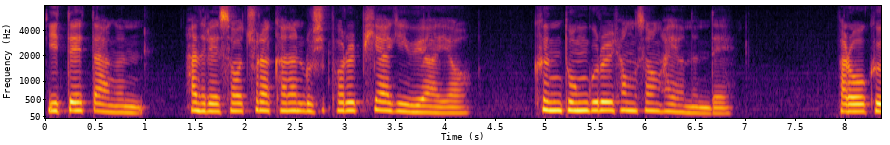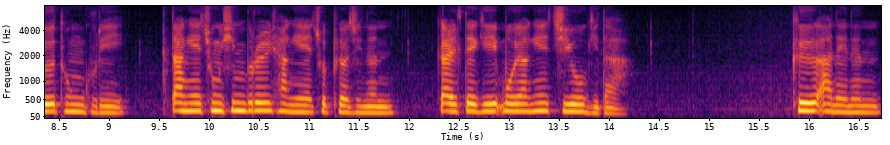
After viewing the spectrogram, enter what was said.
이때 땅은 하늘에서 추락하는 루시퍼를 피하기 위하여 큰 동굴을 형성하였는데 바로 그 동굴이 땅의 중심부를 향해 좁혀지는 깔때기 모양의 지옥이다. 그 안에는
